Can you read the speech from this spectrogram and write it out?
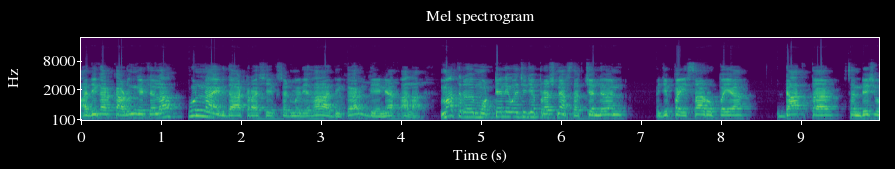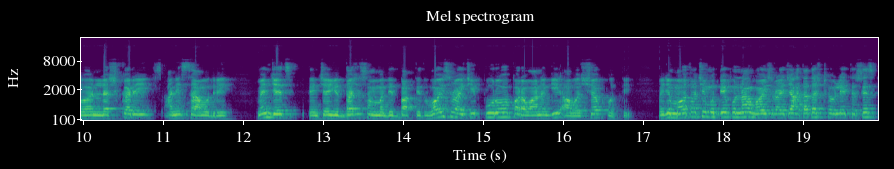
अधिकार काढून घेतलेला पुन्हा एकदा अठराशे एकसष्टमध्ये हा अधिकार देण्यात आला. मात्र मोठ्या लेवलचे जे प्रश्न असतात चलन म्हणजे पैसा रुपया डाकतार संदेशवहन लष्करी आणि सामुद्री म्हणजेच त्यांच्या युद्धाशी संबंधित बाबतीत व्हॉइस रॉयची पूर्व परवानगी आवश्यक होती. म्हणजे महत्त्वाचे मुद्दे पुन्हा व्हॉइस रॉयच्या हातातच ठेवले तसेच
